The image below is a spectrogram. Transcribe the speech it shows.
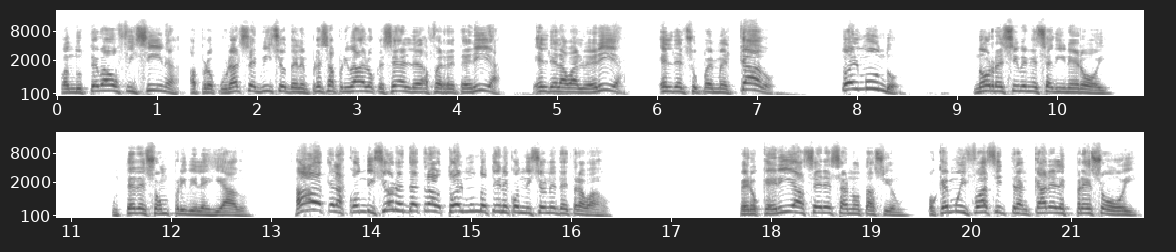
Cuando usted va a oficina a procurar servicios de la empresa privada, lo que sea, el de la ferretería, el de la barbería, el del supermercado, todo el mundo no reciben ese dinero hoy. Ustedes son privilegiados. Ah, que las condiciones de trabajo, todo el mundo tiene condiciones de trabajo. Pero quería hacer esa anotación, porque es muy fácil trancar el expreso hoy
